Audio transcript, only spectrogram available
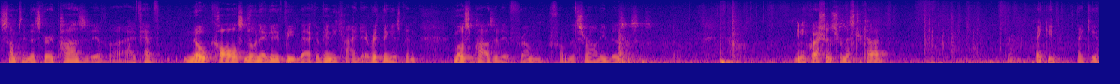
something that's very positive. Uh, I've have no calls, no negative feedback of any kind. Everything has been most positive from, from the surrounding businesses. Any questions for Mr. Todd? Thank you. Thank you.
